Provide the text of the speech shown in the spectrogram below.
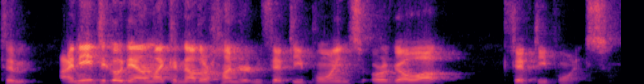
To I need to go down like another 150 points or go up 50 points.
